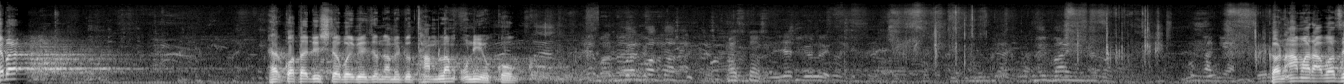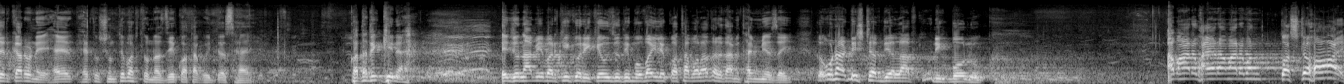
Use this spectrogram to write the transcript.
এবার হ্যাঁ কথা ডিস্টার্ব হইবে, এই জন্য আমি একটু থামলাম, উনিও কোক। কারণ আমার আওয়াজের কারণে হ্যাঁ তো শুনতে পারতো না যে কথা কইতেছে হ্যাঁ। কথা ঠিক কিনা? এই জন্য আমি এবার কি করি? কেউ যদি মোবাইলে কথা বলা ধরে আমি থামিয়ে যাই। তো ওনার ডিস্টার্ব দিয়ে লাভ কি? উনি বলুক। আমার ভাইয়ের আমার কষ্ট হয়?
